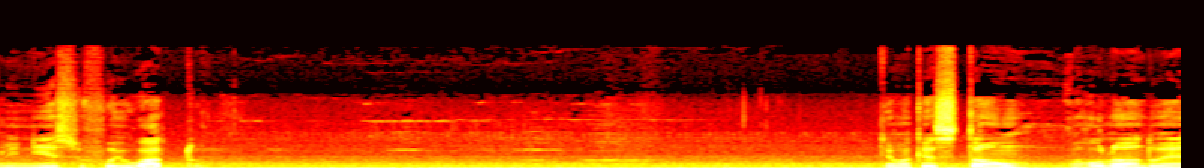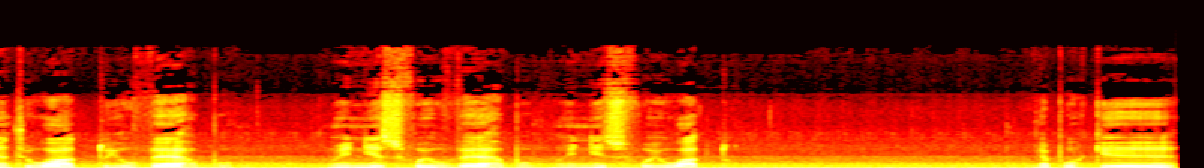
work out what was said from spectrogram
No início foi o ato. Tem uma questão rolando entre o ato e o verbo. No início foi o verbo, no início foi o ato. É porque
